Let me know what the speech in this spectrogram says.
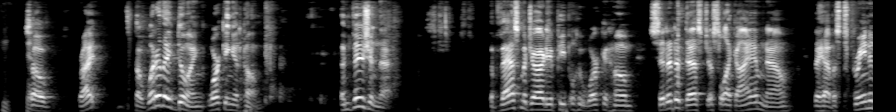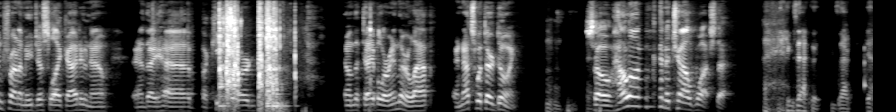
Hmm. Yeah. So, right? So, what are they doing working at home? Envision that. The vast majority of people who work at home sit at a desk just like I am now. They have a screen in front of me just like I do now, and they have a keyboard on the table or in their lap, and that's what they're doing. Mm-hmm. Yeah. So, how long can a child watch that? exactly. Exactly. Yeah.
